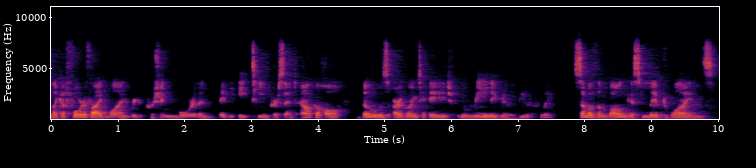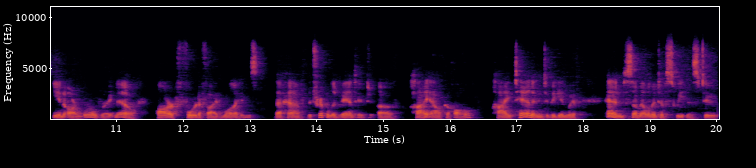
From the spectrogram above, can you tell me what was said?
like a fortified wine where you're pushing more than maybe 18% alcohol, those are going to age really, really beautifully. Some of the longest lived wines in our world right now are fortified wines that have the triple advantage of high alcohol, high tannin to begin with, and some element of sweetness too.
